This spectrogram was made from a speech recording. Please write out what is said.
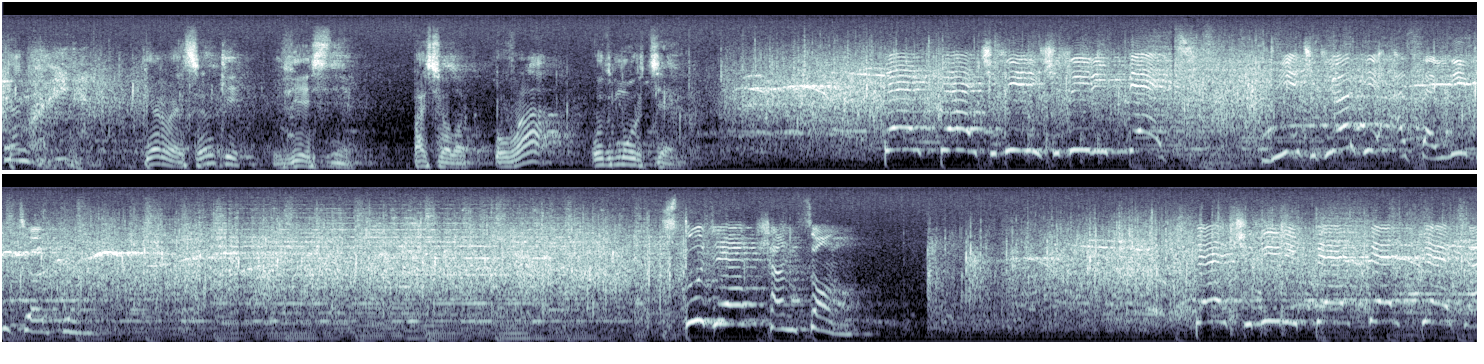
Итак, первые оценки Весни. Поселок Ува, Удмуртия. 5, 5, 4, 4, 5. Две четверки, остальные пятерки. Студия «Шансон». 5, 4, 5, 5, 5.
